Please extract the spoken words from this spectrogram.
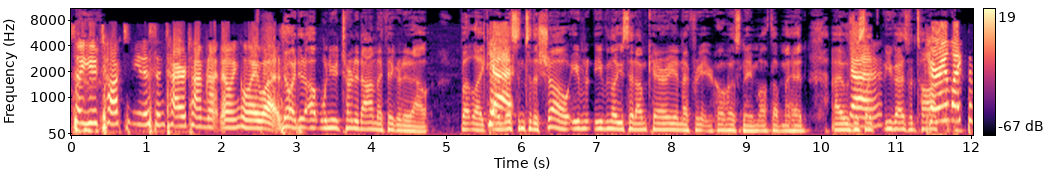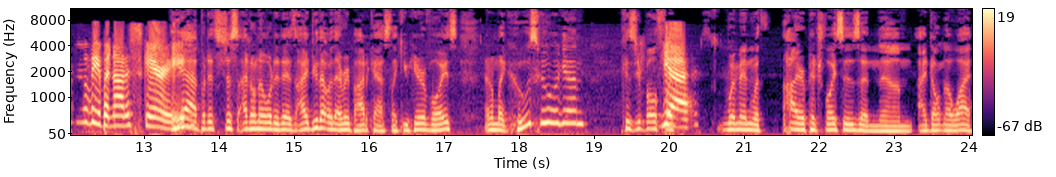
So you talked to me this entire time not knowing who I was. No, I did. Uh, when you turned it on, I figured it out. But like, I listened to the show, even even though you said I'm Carrie and I forget your co-host name off the top of my head. I was just like, you guys would talk. Carrie liked the movie, but not as scary. Yeah, but it's just I don't know what it is. I do that with every podcast. Like you hear a voice, and I'm like, "Who's who again?" Because you're both like, Yeah. women with higher pitched voices, and um, I don't know why.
